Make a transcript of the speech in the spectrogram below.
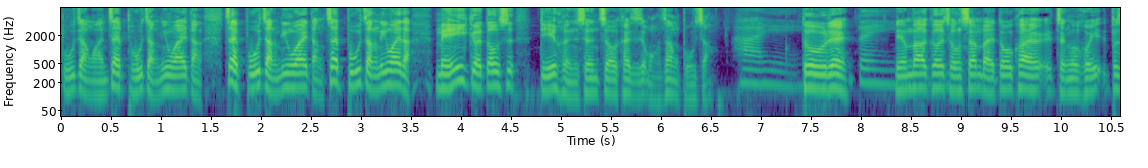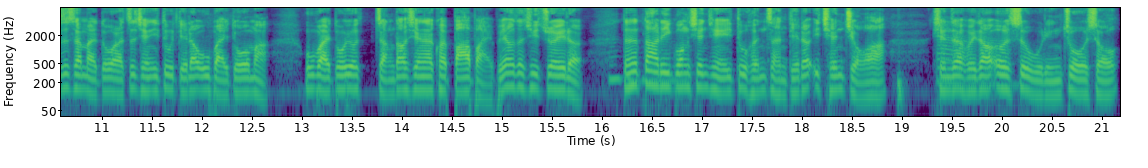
补涨完再补涨另外一档，再补涨另外一档，再补涨另外一档，每一个都是跌很深之后开始往上补涨，嗨，对不对？对。联发科从三百多块整个回不是三百多了，之前一度跌到五百多嘛，五百多又涨到现在快八百，不要再去追了。但是大力光先前一度很惨，跌到一千九啊，现在回到二四五零做收。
